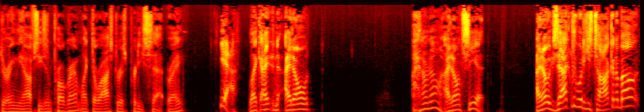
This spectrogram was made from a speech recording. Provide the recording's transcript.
during the offseason program, like the roster is pretty set, right? Yeah, Like I, I don't, I don't know. I don't see it. I know exactly what he's talking about,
